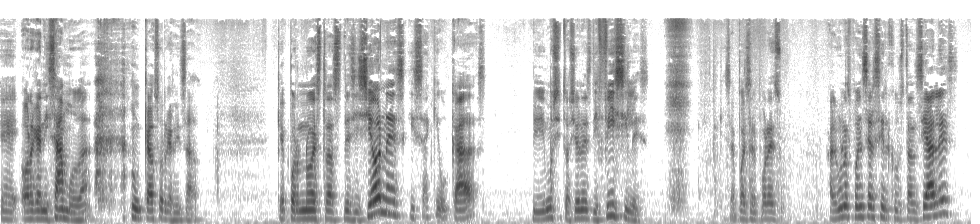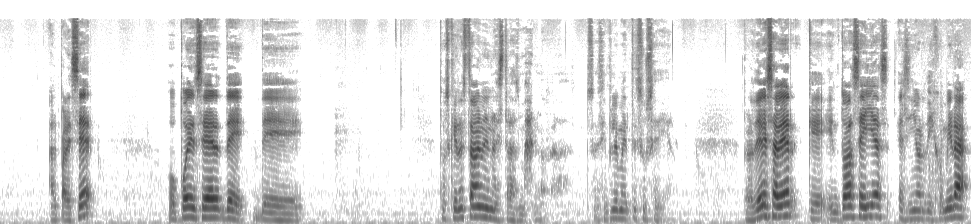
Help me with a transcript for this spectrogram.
eh, organizamos un caos organizado. Que por nuestras decisiones, quizá equivocadas, vivimos situaciones difíciles. Quizá puede ser por eso. Algunas pueden ser circunstanciales, al parecer, o pueden ser de, de pues que no estaban en nuestras manos, simplemente sucedieron. Pero debes saber que en todas ellas el Señor dijo, mira,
